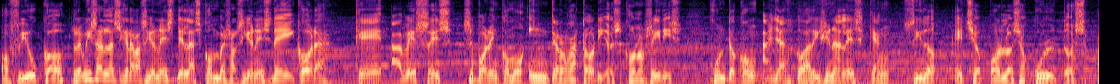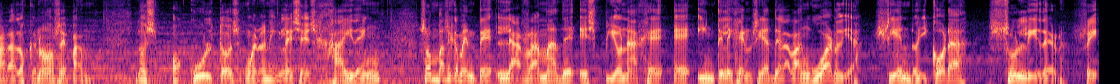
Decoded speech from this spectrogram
o Fiuko, revisan las grabaciones de las conversaciones de Ikora, que a veces se ponen como interrogatorios con Osiris, junto con hallazgos adicionales que han sido hechos por los ocultos. Para los que no lo sepan, los ocultos, bueno, en inglés es hidden, son básicamente la rama de espionaje e inteligencia de la vanguardia, siendo Ikora su líder. Sí.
